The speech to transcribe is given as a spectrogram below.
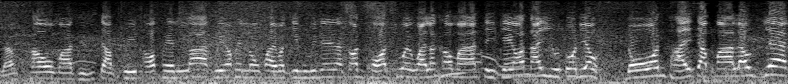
แล้วเข้ามาถึงจับควีนออฟเพนลากควีนออฟเพนลงไปมากินวินเนอร์กอนฟอสช่วยไว้แล้วเข้ามาอันติเกออสไนอยู่ตัวเดียว โดนไถกลับมาแล้วแยก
